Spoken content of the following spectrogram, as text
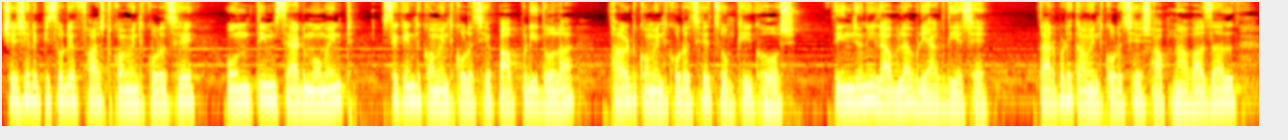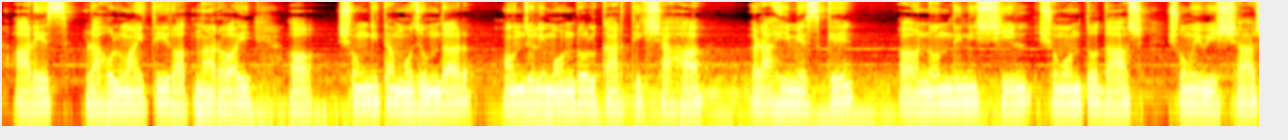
শেষের এপিসোডে ফার্স্ট কমেন্ট করেছে অন্তিম স্যাড মোমেন্ট সেকেন্ড কমেন্ট করেছে পাপড়ি দোলা থার্ড কমেন্ট করেছে চমকি ঘোষ। তিনজনই লাভ লাভ রিয়াক্ট দিয়েছে। তারপরে কমেন্ট করেছে স্বপ্না বাজাল আর এস রাহুল মাইতি রত্না রয় সঙ্গীতা মজুমদার অঞ্জলি মণ্ডল কার্তিক সাহা রাহিম এসকে আহ, নন্দিনী শীল সুমন্ত দাস সমী বিশ্বাস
